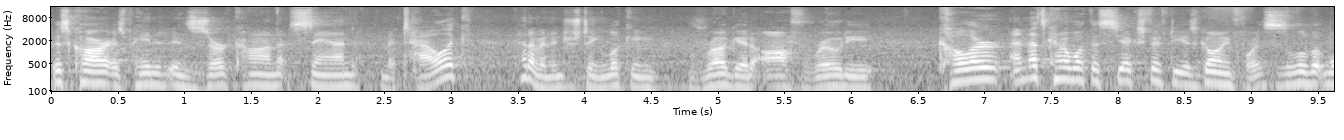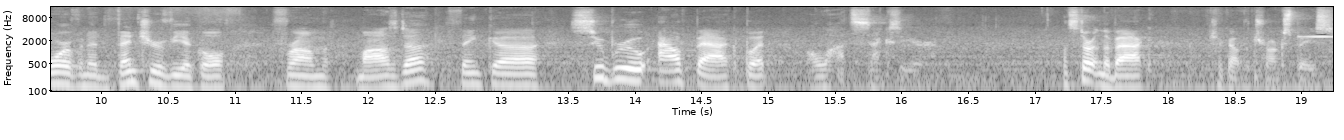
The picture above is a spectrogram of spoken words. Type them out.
This car is painted in zircon sand metallic, kind of an interesting looking, rugged, off-roady color, and that's kind of what the CX-50 is going for. This is a little bit more of an adventure vehicle from Mazda. Think uh, Subaru Outback, but a lot sexier. Let's start in the back, check out the trunk space.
